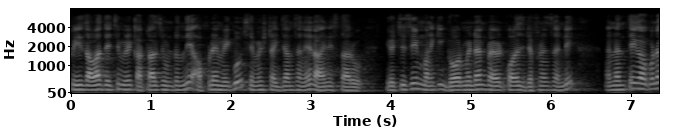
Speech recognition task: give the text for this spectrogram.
ఫీజు అలా తెచ్చి మీరు కట్టాల్సి ఉంటుంది. అప్పుడే మీకు సెమిస్టర్ ఎగ్జామ్స్ అనేవి రాయనిస్తారు ఇది వచ్చేసి మనకి government and private college difference అండి. అండ్ అంతేకాకుండా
